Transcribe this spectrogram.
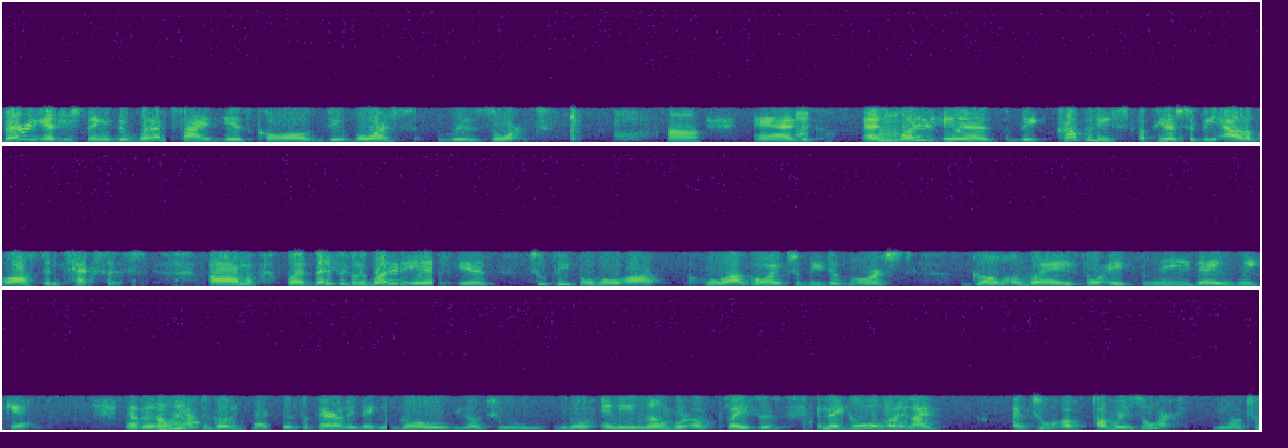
very interesting. The website is called Divorce Resort, Huh? and and Hmm. what it is, the company appears to be out of Austin, Texas. Um, but basically, what it is is two people who are who are going to be divorced go away for a three day weekend. Now they don't have to go to Texas. Apparently, they can go, you know, to you know any number of places, and they go away like like to a, a resort, you know, to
